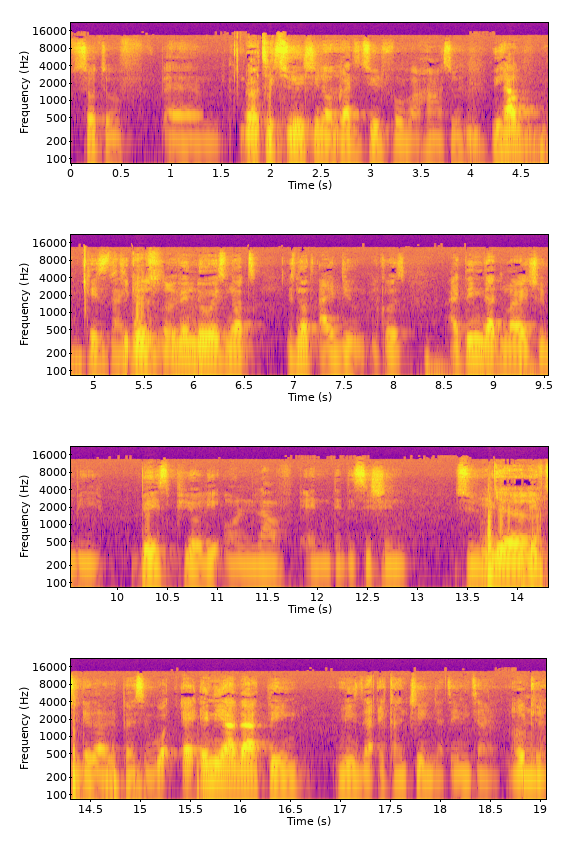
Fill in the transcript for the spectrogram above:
sort of um Gratitude, appreciation or gratitude for uh so we have cases like that, like even that. though it's not it's not ideal because I think that marriage should be based purely on love and the decision to Yeah. live together with the person. What a- any other thing means that it can change at any time. Okay,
